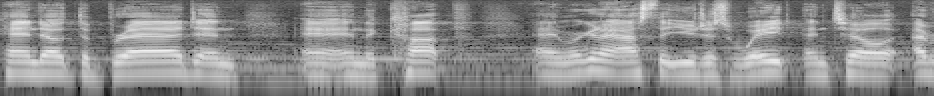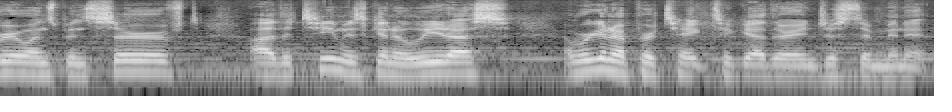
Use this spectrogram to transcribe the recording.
hand out the bread and, and the cup and we're going to ask that you just wait until everyone's been served. Uh, the team is going to lead us, and we're going to partake together in just a minute.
